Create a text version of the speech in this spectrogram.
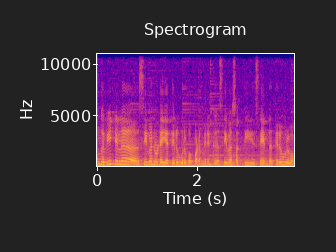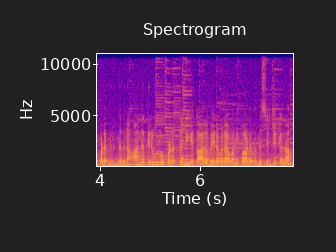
உங்கள் வீட்டில் சிவனுடைய திருவுருவப்படம் இருக்குது சிவசக்தி சேர்ந்த திருவுருவப்படம் இருந்ததுன்னா அந்த திருவுருவப்படத்தை நீங்கள் காலபைரவராக வழிபாடு வந்து செஞ்சுக்கலாம்.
